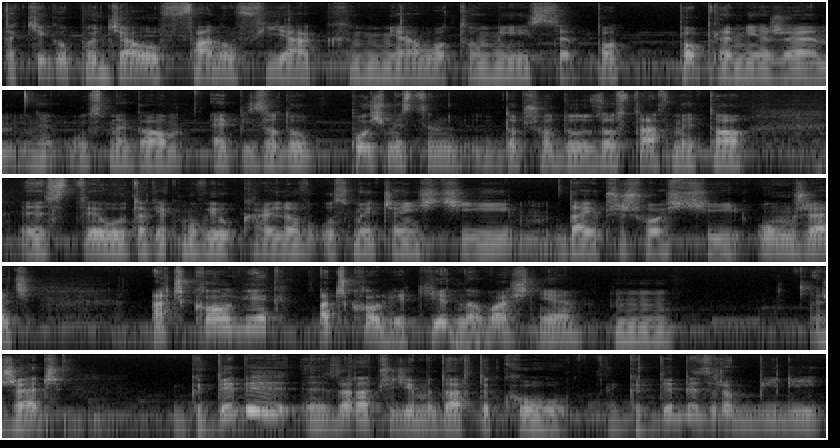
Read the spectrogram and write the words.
takiego podziału fanów, jak miało to miejsce po, po premierze ósmego epizodu. Pójdźmy z tym do przodu, zostawmy to y, z tyłu, tak jak mówił Kylo w ósmej części, daj przyszłości umrzeć. Aczkolwiek, aczkolwiek, jedna właśnie mm, rzecz, gdyby, y, zaraz przejdziemy do artykułu, gdyby zrobili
